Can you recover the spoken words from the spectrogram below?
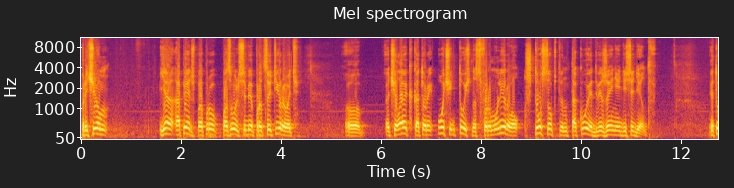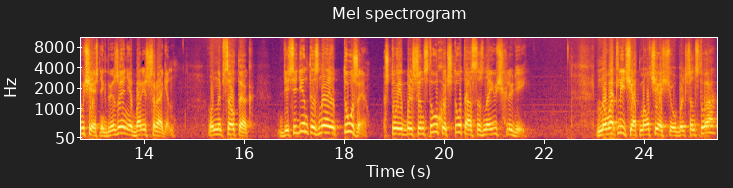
Причем я, опять же, попробую, позволю себе процитировать человека, который очень точно сформулировал, что, собственно, такое движение диссидентов – это участник движения Борис Шрагин. Он написал так. «Диссиденты знают то же, что и большинство хоть что-то осознающих людей. Но в отличие от молчащего большинства,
